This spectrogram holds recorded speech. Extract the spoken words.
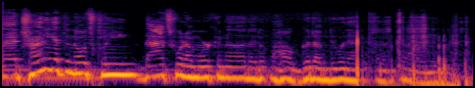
Uh, trying to get the notes clean. That's what I'm working on. I don't know how good I'm doing at it, but I'm trying.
